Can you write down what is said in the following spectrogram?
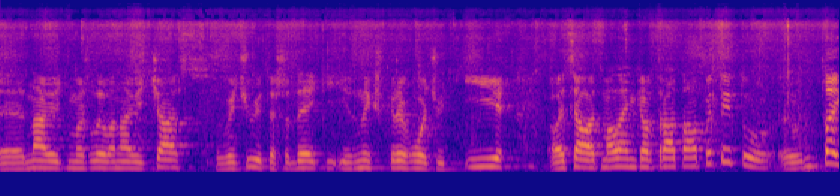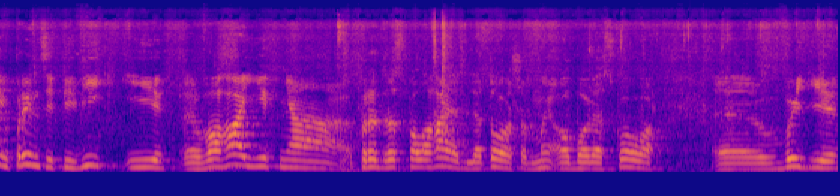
Е, навіть можливо навіть час, ви чуєте, що деякі із них шкрегочуть. І оця от маленька втрата апетиту, е, та й в принципі вік і е, вага їхня предрозполагає для того, щоб ми обов'язково в виді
